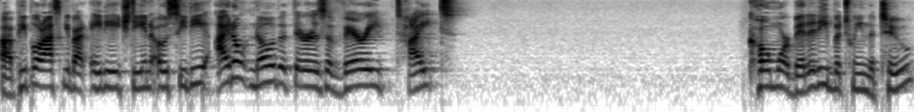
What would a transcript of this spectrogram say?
Uh, people are asking about ADHD and OCD. I don't know that there is a very tight comorbidity between the two.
